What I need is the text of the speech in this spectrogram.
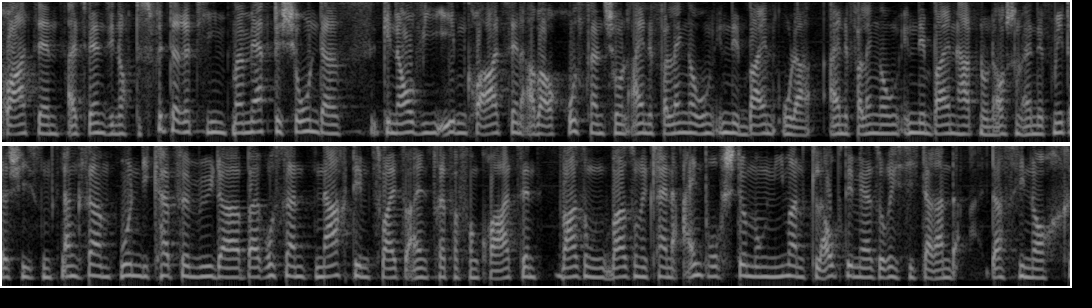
Kroatien, als wären sie noch das fittere Team. Man merkte schon, dass genau wie eben Kroatien, aber auch Russland schon eine Verlängerung in den Beinen oder eine Verlängerung in den Beinen hatten und auch schon ein Elfmeterschießen. Langsam wurden die Köpfe müder. Bei Russland nach dem 2 zu 1 Treffer von Kroatien war so, war so eine kleine Einbruchsstimmung. Niemand glaubte mehr so richtig daran, dass sie noch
